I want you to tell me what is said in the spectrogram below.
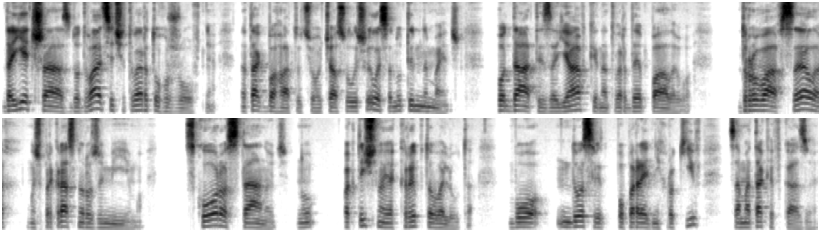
дає час до 24 жовтня. Не так багато цього часу лишилося, ну тим не менш, подати заявки на тверде паливо. Дрова в селах, ми ж прекрасно розуміємо, скоро стануть, ну, фактично як криптовалюта, бо досвід попередніх років саме так і вказує.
